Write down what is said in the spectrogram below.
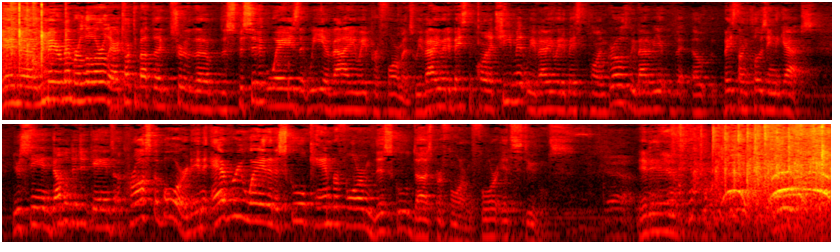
And uh, you may remember a little earlier, I talked about the sort of the, the specific ways that we evaluate performance. We evaluate it based upon achievement, we evaluate it based upon growth, we evaluate it uh, based on closing the gaps. You're seeing double digit gains across the board. In every way that a school can perform, this school does perform for its students. Yeah. It is.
